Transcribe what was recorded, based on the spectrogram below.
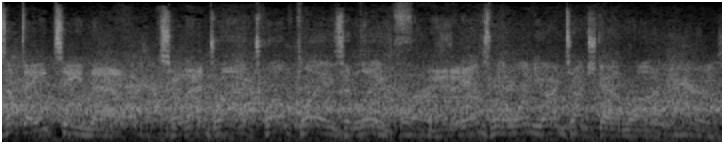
Is up to 18 now. So that drive, 12 plays in length. And it ends with a one-yard touchdown run. Here's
